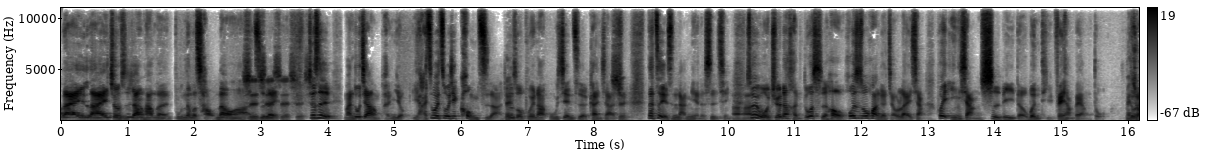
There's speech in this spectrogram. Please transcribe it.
来来就是让他们不那么吵闹啊之类的。是是是，就是蛮多家长朋友也还是会做一些控制啊，就是说不会让无限制的看下去。那这也是难免的事情。所以我觉得很多时候，或是说换个角度来讲，会影响视力的问题非常非常多。没错，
